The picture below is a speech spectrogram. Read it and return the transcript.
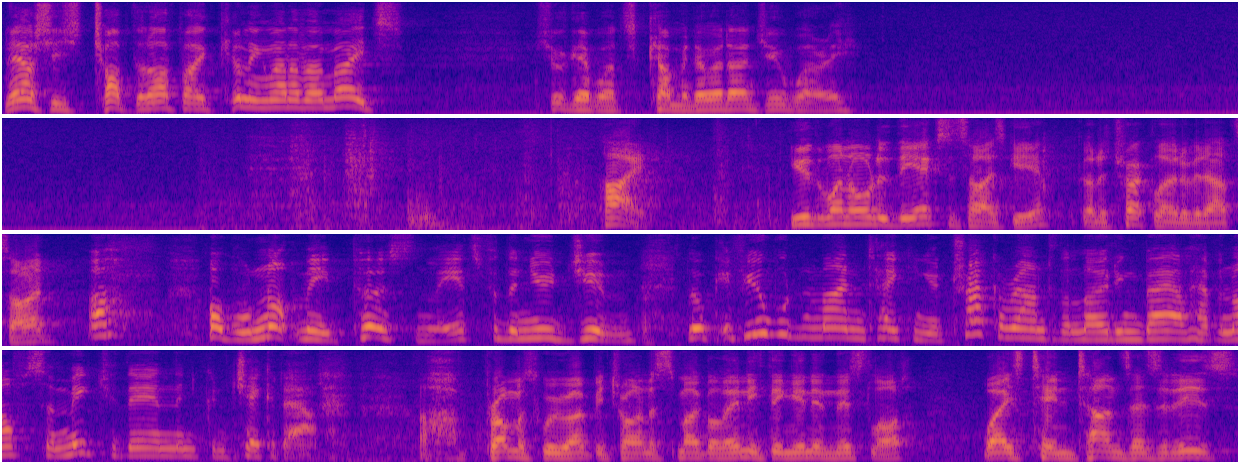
Now she's topped it off by killing one of her mates. She'll get what's coming to her, don't you worry. Hi. You the one who ordered the exercise gear? Got a truckload of it outside. Oh, oh, well, not me personally. It's for the new gym. Look, if you wouldn't mind taking your truck around to the loading bay, I'll have an officer meet you there and then you can check it out. Oh, promise we won't be trying to smuggle anything in in this lot. Weighs 10 tons as it is.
